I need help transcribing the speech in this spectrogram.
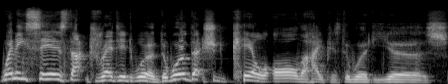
When he says that dreaded word, the word that should kill all the hype is the word years.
